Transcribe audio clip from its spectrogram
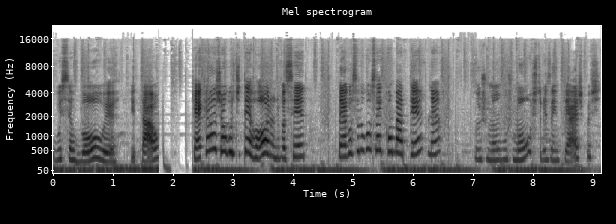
whistleblower e tal. Que é aquele jogo de terror onde você pega, você não consegue combater, né? Os, mon os monstros, entre aspas.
